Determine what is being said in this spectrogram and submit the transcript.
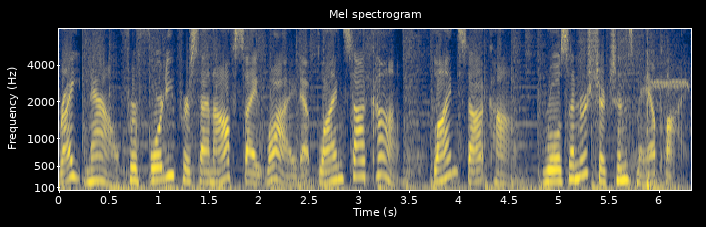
right now for 40% off site wide at Blinds.com. Blinds.com. Rules and restrictions may apply.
